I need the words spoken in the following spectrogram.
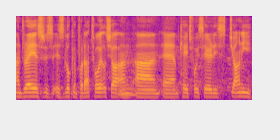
Andreas is, is looking for that title shot and, and um, Cage Fight Series. Johnny,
